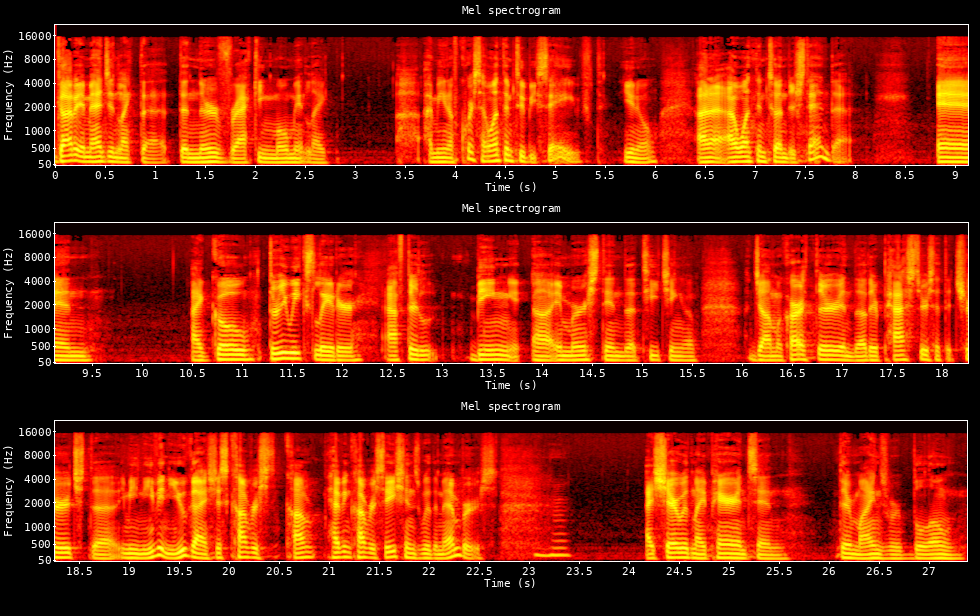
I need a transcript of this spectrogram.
gotta imagine like the the nerve wracking moment, like I mean, of course I want them to be saved, you know, and I, I want them to understand that. And I go three weeks later after being uh, immersed in the teaching of John MacArthur and the other pastors at the church. The I mean, even you guys just converse, com- having conversations with the members. Mm-hmm. I share with my parents, and their minds were blown.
